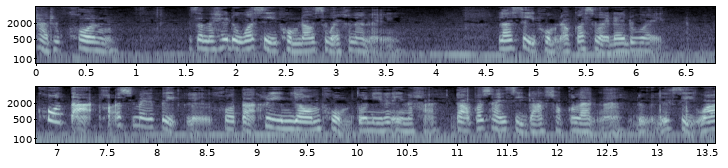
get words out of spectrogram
ค่ะทุกคนจะมาให้ดูว่าสีผมเราสวยขนาดไหน และสีผมเราก็สวยได้ด้วย คตะคอสเมติกหรือโคตะครีมย้อมผมตัวนี้นั่นเองนะคะ ดาวก็ใช้สีดาร์กช็อกโกแลตนะ หรือเรียกสีว่า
